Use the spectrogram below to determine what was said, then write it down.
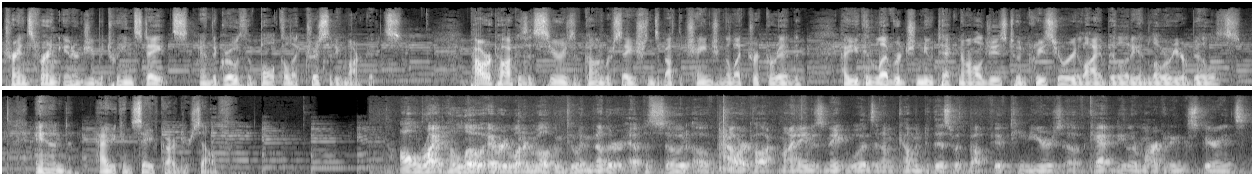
transferring energy between states, and the growth of bulk electricity markets. Power Talk is a series of conversations about the changing electric grid, how you can leverage new technologies to increase your reliability and lower your bills, and how you can safeguard yourself. All right, hello everyone, and welcome to another episode of Power Talk. My name is Nate Woods, and I'm coming to this with about 15 years of cat dealer marketing experience.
